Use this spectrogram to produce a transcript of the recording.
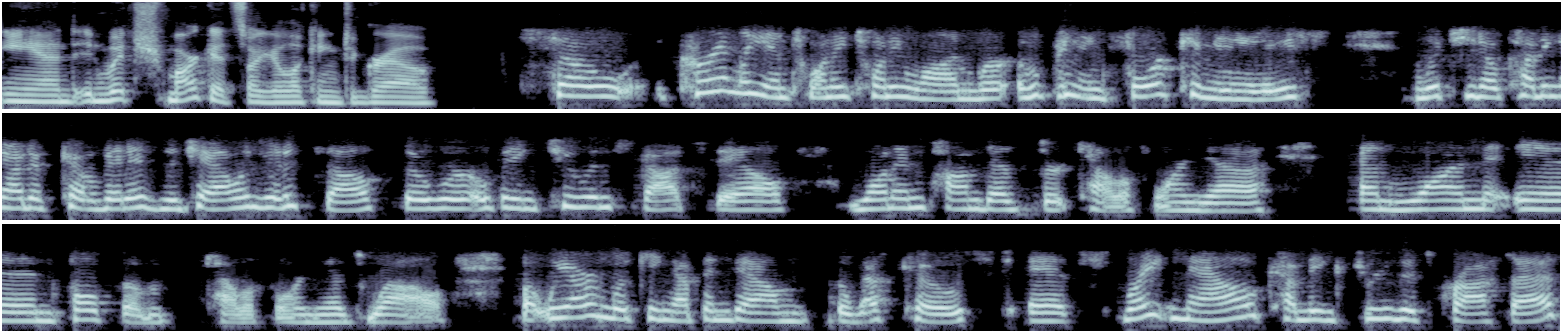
And in which markets are you looking to grow? So, currently in 2021, we're opening four communities, which, you know, coming out of COVID is a challenge in itself. So, we're opening two in Scottsdale, one in Palm Desert, California, and one in Folsom, California as well. But we are looking up and down the West Coast. It's right now coming through this process.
